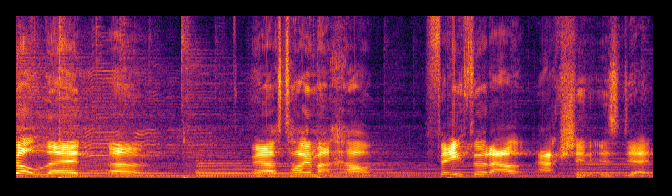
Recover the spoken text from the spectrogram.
felt led um, when I was talking about how faith without action is dead.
